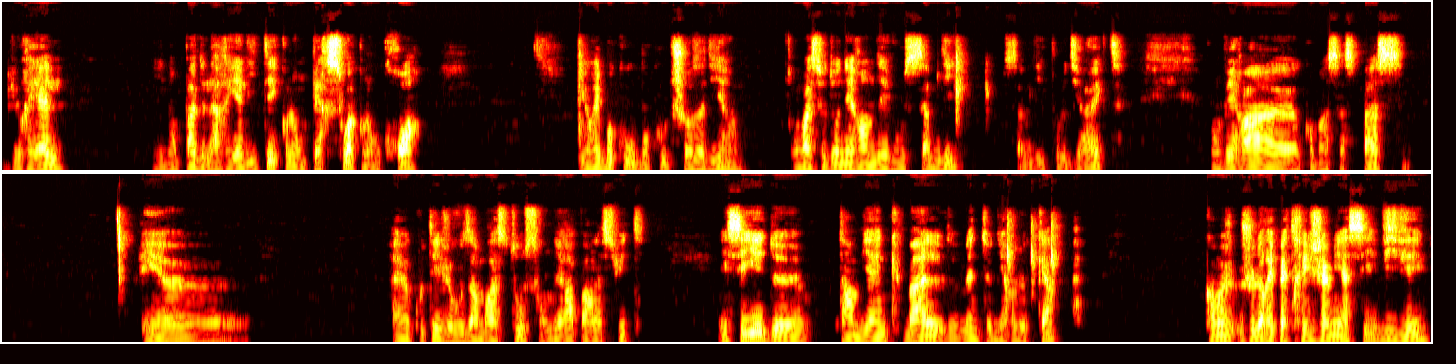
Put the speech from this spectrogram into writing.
du réel et non pas de la réalité que l'on perçoit, que l'on croit il y aurait beaucoup, beaucoup de choses à dire. On va se donner rendez-vous samedi, samedi pour le direct. On verra euh, comment ça se passe. Et euh, euh, écoutez, je vous embrasse tous. On verra par la suite. essayez de, tant bien que mal, de maintenir le cap. Comme je le répéterai jamais assez, vivez,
